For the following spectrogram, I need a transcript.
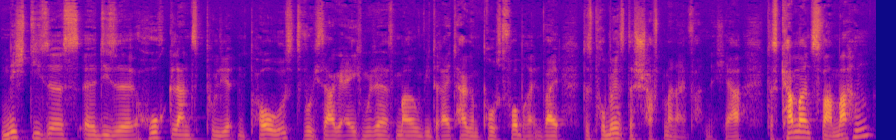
nicht dieses, äh, diese hochglanzpolierten Posts, wo ich sage, ey, ich muss jetzt mal irgendwie drei Tage einen Post vorbereiten, weil das Problem ist, das schafft man einfach nicht. Ja, das kann man zwar machen,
